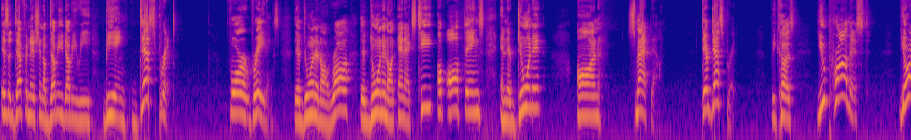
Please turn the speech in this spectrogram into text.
is a definition of WWE being desperate for ratings. They're doing it on Raw. They're doing it on NXT, of all things. And they're doing it on SmackDown. They're desperate because you promised your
